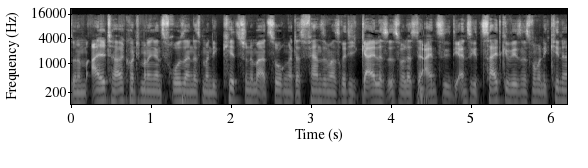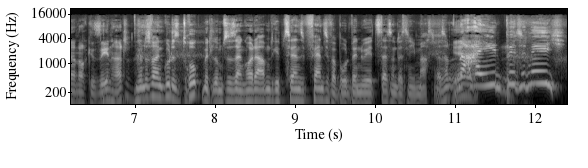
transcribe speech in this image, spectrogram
so einem Alter konnte man dann ganz froh sein, dass man die Kids schon immer erzogen hat, dass Fernsehen was richtig Geiles ist, weil das der einzige, die einzige Zeit gewesen ist, wo man die Kinder noch gesehen hat. Und das war ein gutes Druckmittel, um zu sagen, heute Abend gibt es Fernseh Fernsehverbot, wenn du jetzt das und das nicht machst. Also, ja. Nein, bitte nicht!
